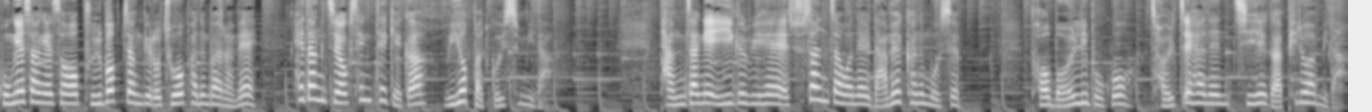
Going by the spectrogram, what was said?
공해상에서 불법 장비로 조업하는 바람에 해당 지역 생태계가 위협받고 있습니다. 당장의 이익을 위해 수산 자원을 남획하는 모습, 더 멀리 보고 절제하는 지혜가 필요합니다.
